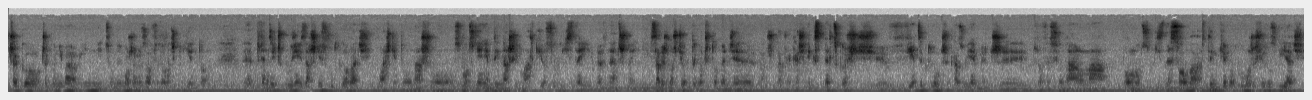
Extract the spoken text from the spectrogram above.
czego, czego nie mają inni, co my możemy zaoferować klientom, e, prędzej czy później zacznie skutkować właśnie tą naszą wzmocnieniem tej naszej marki osobistej, wewnętrznej w zależności od tego, czy to będzie na przykład jakaś eksperckość w wiedzy, którą przekazujemy, czy profesjonalna pomoc biznesowa. W tym kierunku może się rozwijać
